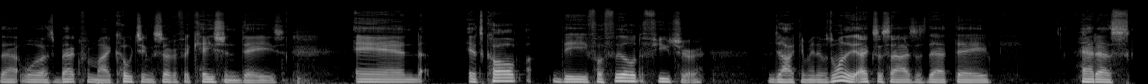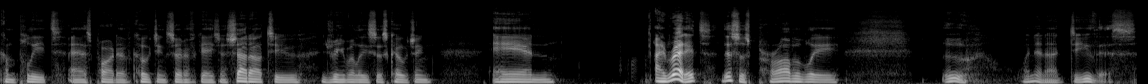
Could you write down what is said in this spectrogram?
that was back from my coaching certification days. And it's called the Fulfilled Future document. It was one of the exercises that they had us complete as part of coaching certification. Shout out to Dream Releaser Coaching. And I read it. This was probably, ooh, when did I do this?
